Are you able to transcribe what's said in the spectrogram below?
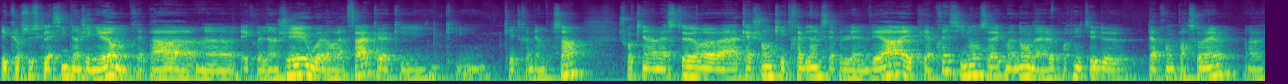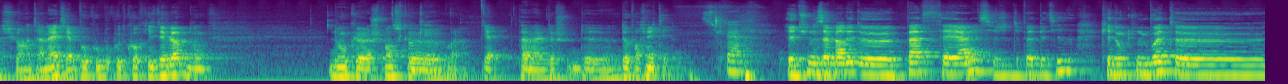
les, cursus classiques d'ingénieur, donc prépa, école d'ingé, ou alors la fac qui, qui, qui, est très bien pour ça. Je crois qu'il y a un master à Cachan qui est très bien, qui s'appelle le MVA. Et puis après, sinon, c'est vrai que maintenant on a l'opportunité d'apprendre par soi-même sur Internet. Il y a beaucoup, beaucoup de cours qui se développent. Donc donc euh, je pense que voilà, il y a pas mal d'opportunités. Super. Et tu nous as parlé de PathAI, si je ne dis pas de bêtises, qui est donc une boîte euh,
